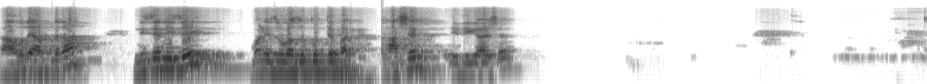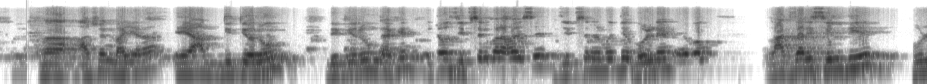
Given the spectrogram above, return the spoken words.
তাহলে আপনারা নিজে নিজেই মানে যোগাযোগ করতে পারবেন। আসেন এদিকে আসেন। হ্যাঁ, আসেন ভাইয়েরা এই দ্বিতীয় রুম দ্বিতীয় রুম দেখেন এটাও জিপসেন করা হয়েছে। জিপসেনের মধ্যে গোল্ডেন এবং লাক্সারি সিল দিয়ে ফুল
